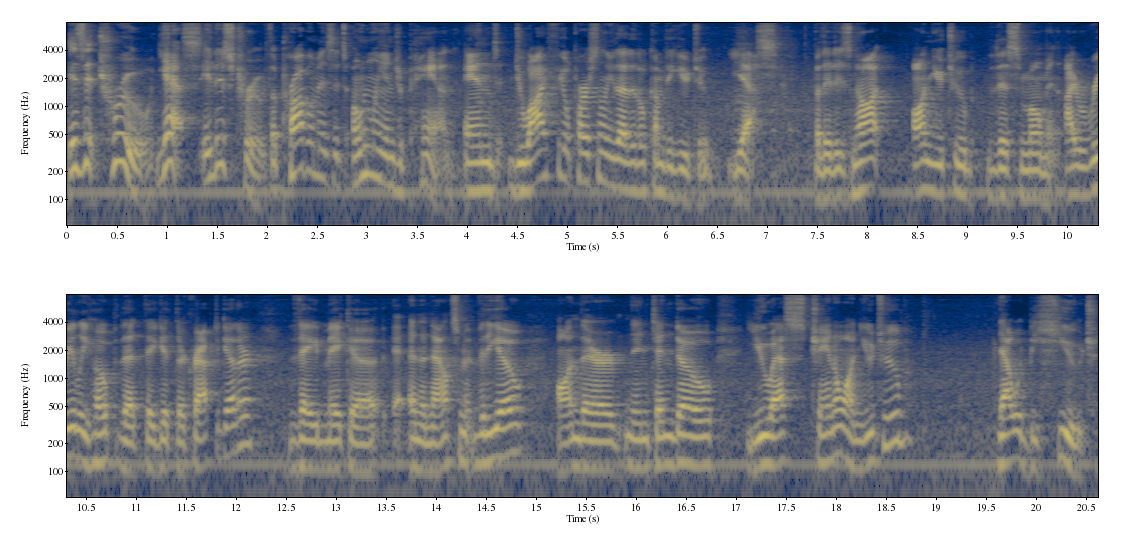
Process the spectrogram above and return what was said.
Is it true? Yes, it is true. The problem is it's only in Japan. And do I feel personally that it'll come to YouTube? Yes. But it is not on YouTube this moment. I really hope that they get their crap together. They make a, an announcement video on their Nintendo US channel on YouTube that would be huge.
